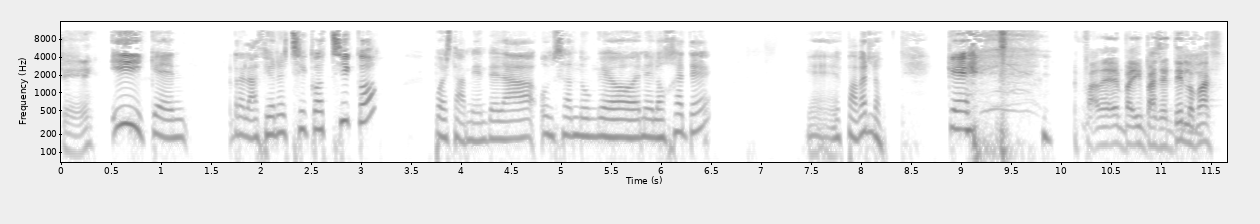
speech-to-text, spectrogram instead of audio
Sí. Y que en relaciones chico-chico, pues también te da un sandungueo en el ojete, que es para verlo. Que, Para, y para sentirlo más.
